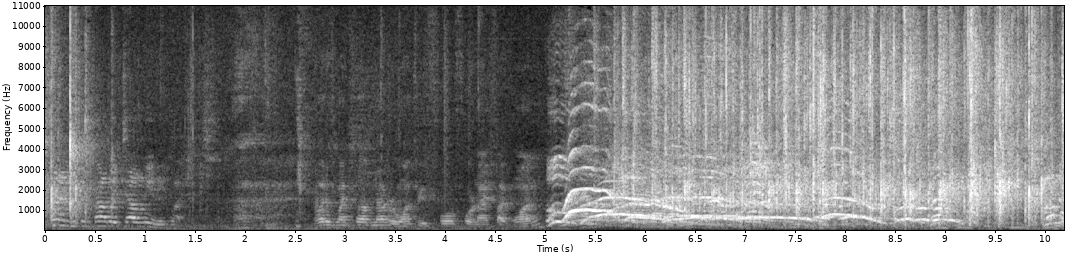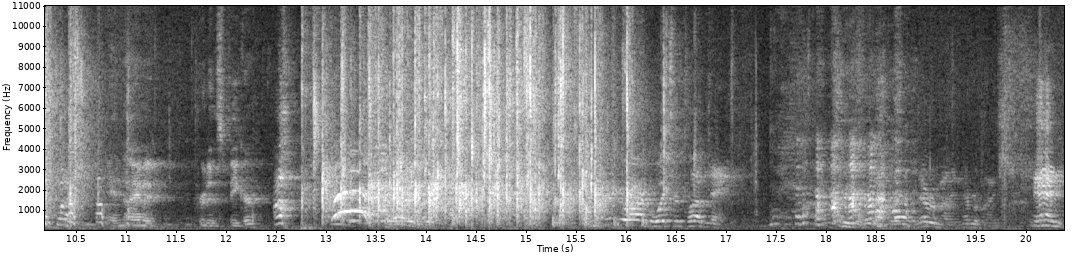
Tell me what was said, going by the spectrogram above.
time you can probably tell me the questions. What is my club number? One three four four nine five one. And I'm a prudent speaker. Here you are, but what's your club name? Never mind, never mind. And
